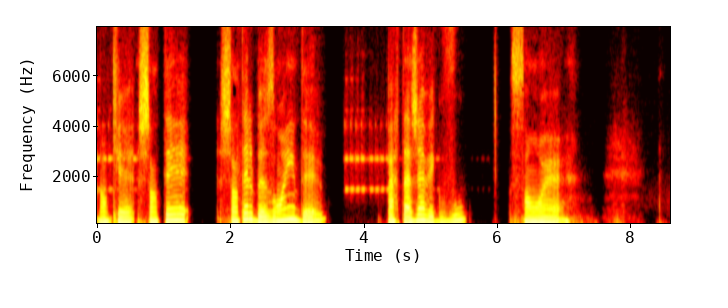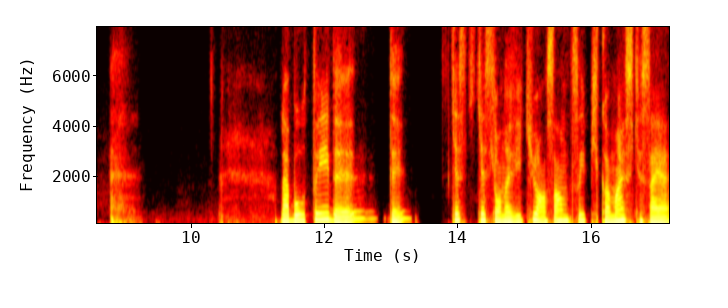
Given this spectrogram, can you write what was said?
Donc, euh, je, sentais, le besoin de partager avec vous son euh, la beauté de, qu'est-ce qu'on a vécu ensemble, tu sais, puis comment est-ce que ça,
